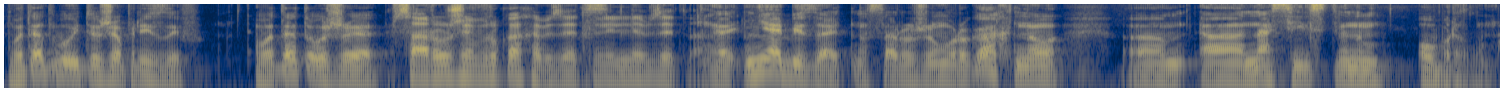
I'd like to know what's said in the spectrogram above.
Вот это будет уже призыв. Вот это уже... С оружием в руках обязательно или не обязательно? Не обязательно с оружием в руках, но э, э, насильственным образом.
